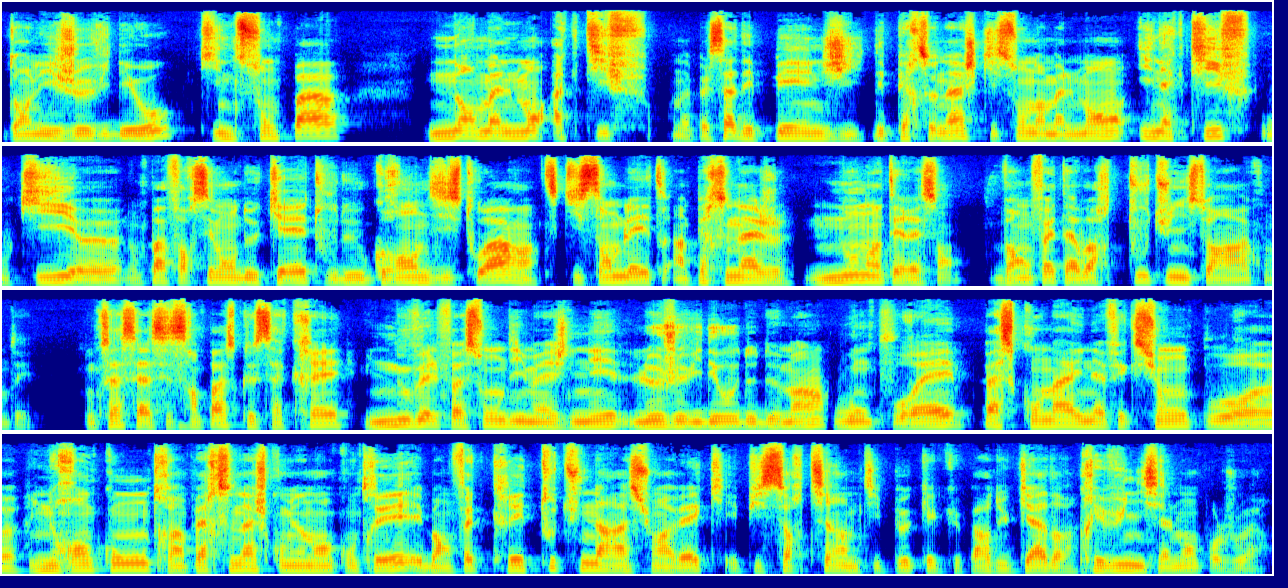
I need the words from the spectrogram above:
dans les jeux vidéo qui ne sont pas normalement actifs. On appelle ça des PNJ, des personnages qui sont normalement inactifs ou qui euh, n'ont pas forcément de quête ou de grandes histoires. Ce qui semble être un personnage non intéressant va en fait avoir toute une histoire à raconter. Donc ça, c'est assez sympa parce que ça crée une nouvelle façon d'imaginer le jeu vidéo de demain où on pourrait, parce qu'on a une affection pour euh, une rencontre, un personnage qu'on vient de rencontrer, et ben en fait créer toute une narration avec et puis sortir un petit peu quelque part du cadre prévu initialement pour le joueur.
